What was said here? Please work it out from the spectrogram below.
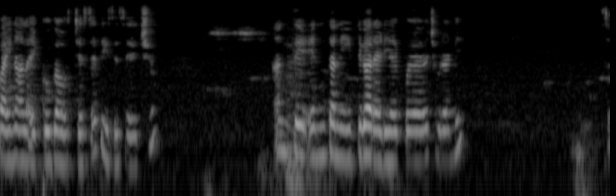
పైన అలా ఎక్కువగా వచ్చేస్తే తీసేసేయచ్చు. అంతే ఎంత నీట్గా రెడీ అయిపోయాయో చూడండి. సో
